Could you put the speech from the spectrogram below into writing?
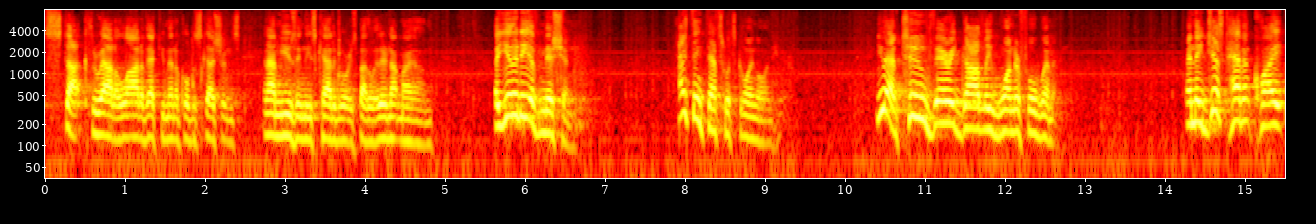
stuck throughout a lot of ecumenical discussions. And I'm using these categories, by the way, they're not my own. A unity of mission. I think that's what's going on here. You have two very godly, wonderful women, and they just haven't quite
